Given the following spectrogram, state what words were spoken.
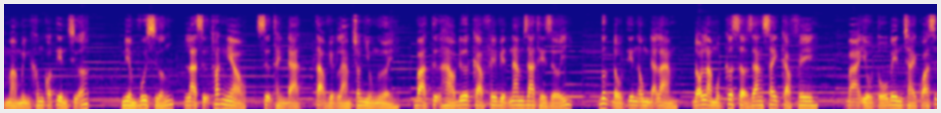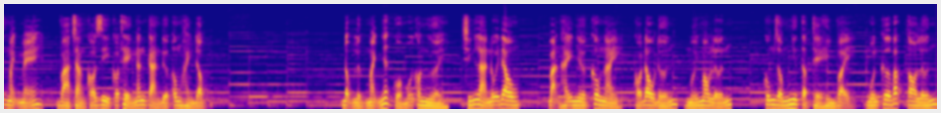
mà mình không có tiền chữa. Niềm vui sướng là sự thoát nghèo, sự thành đạt, tạo việc làm cho nhiều người, và tự hào đưa cà phê Việt Nam ra thế giới. Bước đầu tiên ông đã làm, đó là một cơ sở rang xay cà phê. Ba yếu tố bên trái quá sức mạnh mẽ, và chẳng có gì có thể ngăn cản được ông hành động động lực mạnh nhất của mỗi con người chính là nỗi đau. Bạn hãy nhớ câu này, có đau đớn mới mau lớn. Cũng giống như tập thể hình vậy, muốn cơ bắp to lớn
